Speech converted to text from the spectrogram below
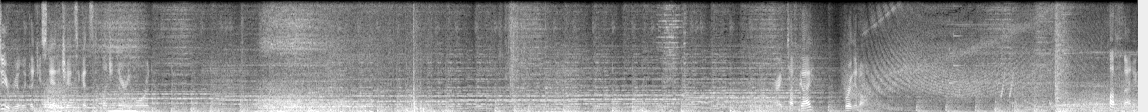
Do you really think you stand a chance against the legendary Auron? Guy. Bring it on. Pathetic.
